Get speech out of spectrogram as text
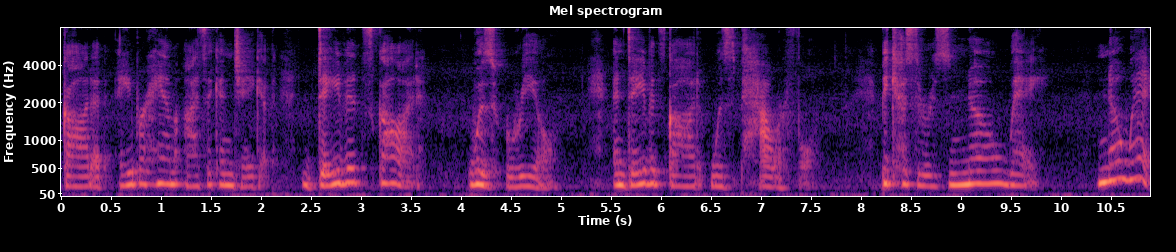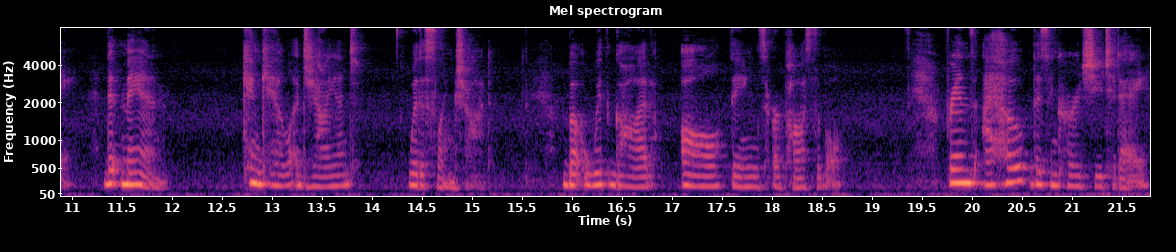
God of Abraham, Isaac, and Jacob, David's God, was real. And David's God was powerful because there is no way, no way that man can kill a giant with a slingshot. But with God, all things are possible. Friends, I hope this encouraged you today,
